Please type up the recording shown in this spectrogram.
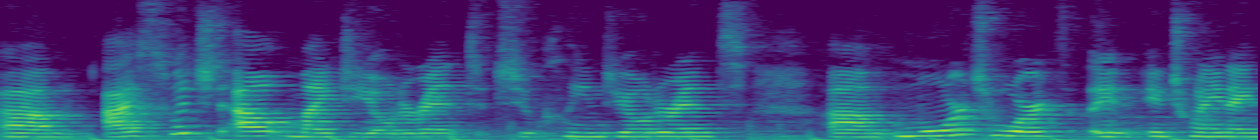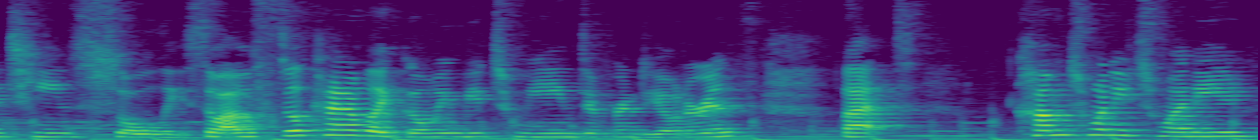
Um, I switched out my deodorant to clean deodorant um, more towards in, in 2019 solely. So I was still kind of like going between different deodorants, but come 2020,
